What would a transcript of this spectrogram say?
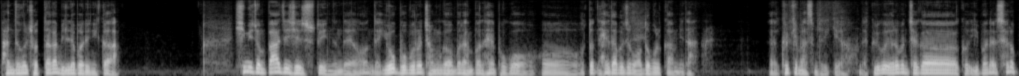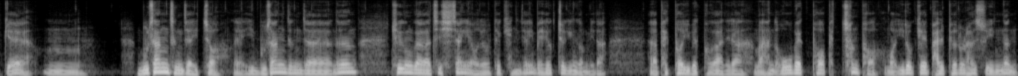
반등을 줬다가 밀려버리니까 힘이 좀 빠지실 수도 있는데요. 네, 이 부분을 점검을 한번 해보고 어, 어떤 해답을 좀 얻어볼까 합니다. 네, 그렇게 말씀드릴게요. 네, 그리고 여러분 제가 그 이번에 새롭게 음, 무상증자 있죠. 네, 이 무상증자는 최근과 같이 시장이 어려울 때 굉장히 매력적인 겁니다. 아, 100% 200%가 아니라 아마 한 500%, 1000%뭐 이렇게 발표를 할 수 있는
